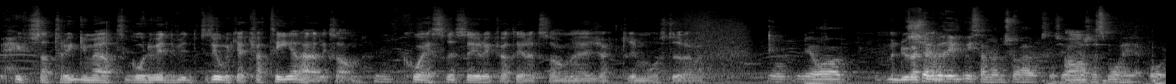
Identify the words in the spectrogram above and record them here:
hyfsat trygg med att gå. Du vet, finns olika kvarter här liksom. Coesres är ju det kvarteret som eh, Jacques Grimaud styr över. Och jag Men du känner verkar... till vissa människor här också så jag Ja. kanske småhejar på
